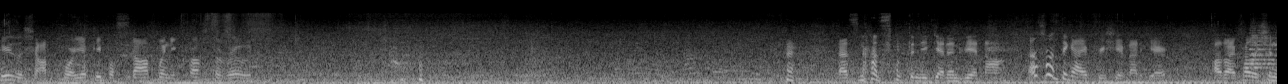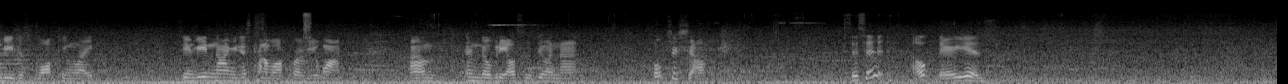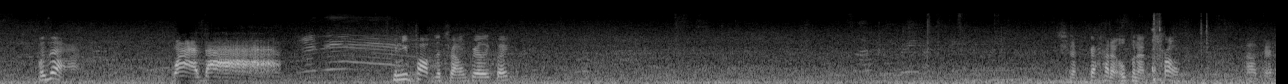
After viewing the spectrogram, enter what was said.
Here's a shop for you. People stop when you cross the road. That's not something you get in Vietnam. That's one thing I appreciate about here. Although I probably shouldn't be just walking like. See, in Vietnam, you just kind of walk wherever you want. Um, and nobody else is doing that. Culture shock. Is this it? Oh, there he is. What's that? What's that? Can you pop the trunk really quick? Shit, I forgot how to open a trunk. Okay.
